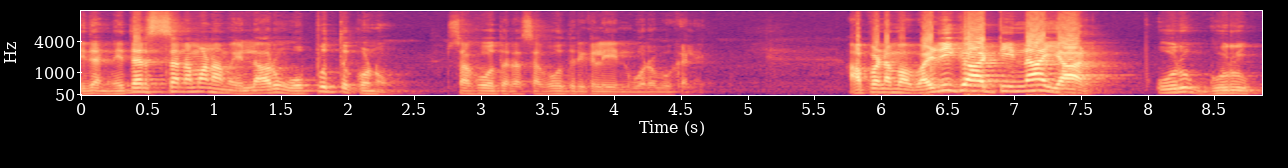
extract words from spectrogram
இதை நிதர்சனமாக நாம் எல்லாரும் ஒப்புத்துக்கணும். சகோதர சகோதரிகளின் உறவுகளே. அப்போ நம்ம வழிகாட்டினா யார்? ஒரு குரு.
